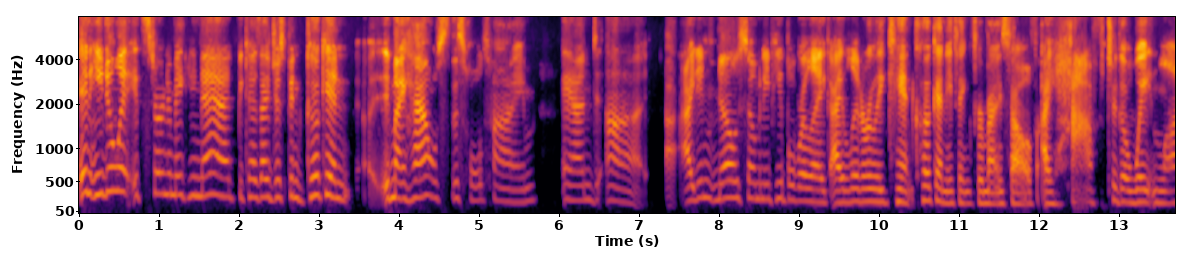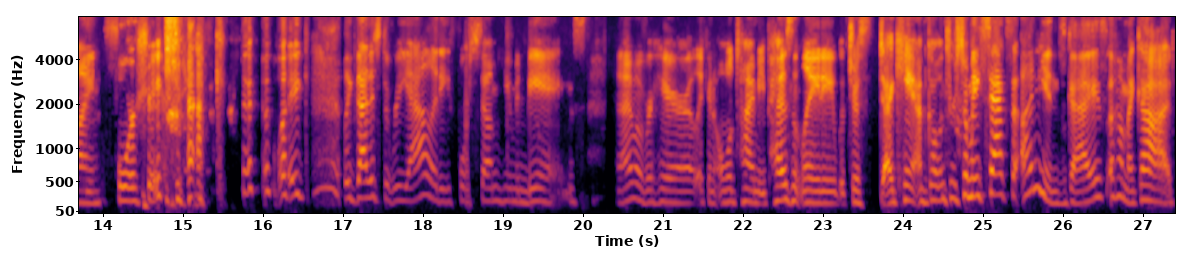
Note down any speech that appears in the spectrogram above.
And you know what? It's starting to make me mad because I've just been cooking uh, in my house this whole time, and uh, I- didn't know so many people were like, I literally can't cook anything for myself. I have to go wait in line for Shake Shack. like, like that is the reality for some human beings. And I'm over here like an old timey peasant lady with just, I can't, I'm going through so many sacks of onions, guys. Oh my God.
